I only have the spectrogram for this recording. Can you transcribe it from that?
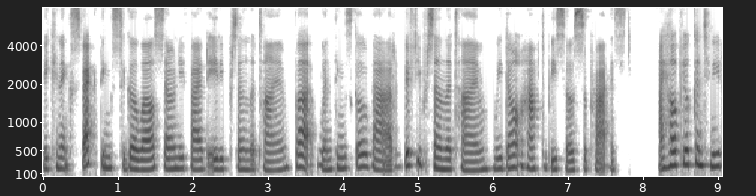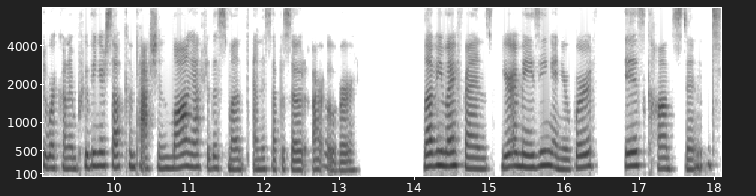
We can expect things to go well 75 to 80% of the time, but when things go bad 50% of the time, we don't have to be so surprised. I hope you'll continue to work on improving your self compassion long after this month and this episode are over. Love you, my friends. You're amazing and your worth is constant.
